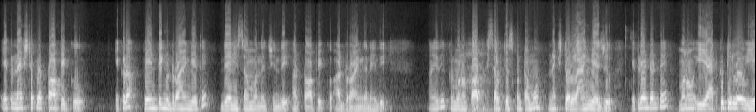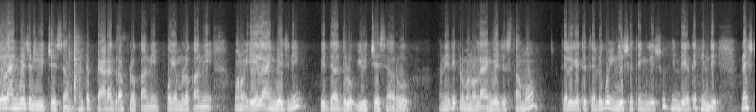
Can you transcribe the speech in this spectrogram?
ఇక్కడ నెక్స్ట్ ఇక్కడ టాపిక్ ఇక్కడ పెయింటింగ్ డ్రాయింగ్ అయితే దేనికి సంబంధించింది? ఆ టాపిక్ ఆ డ్రాయింగ్ అనేది. అనేది ఇక్కడ మనం టాపిక్ సెలెక్ట్ చేసుకుంటాము. నెక్స్ట్ లాంగ్వేజ్ ఇక్కడ ఏంటంటే మనం ఈ యాక్టివిటీలో ఏ లాంగ్వేజ్ని యూజ్ చేసాం అంటే పారాగ్రాఫ్లో కానీ పోయంలో కానీ మనం ఏ లాంగ్వేజ్ని విద్యార్థులు యూజ్ చేశారు? అనేది ఇక్కడ మనం లాంగ్వేజ్ ఇస్తాము. తెలుగు అయితే తెలుగు ఇంగ్లీష్ అయితే ఇంగ్లీషు హిందీ అయితే Hindi next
